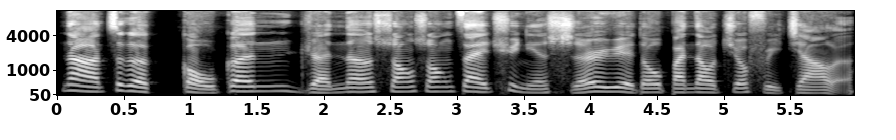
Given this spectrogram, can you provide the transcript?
那这个。狗跟人呢，双双在去年十二月都搬到 Jeffrey 家了，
